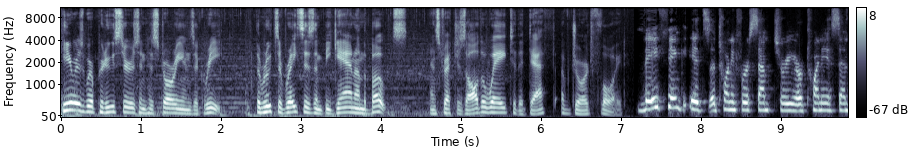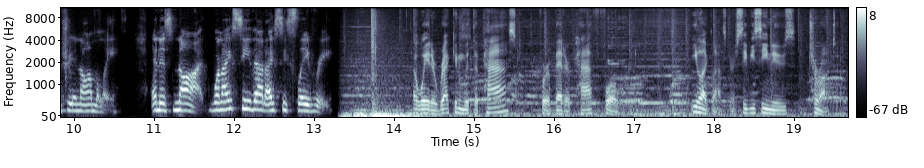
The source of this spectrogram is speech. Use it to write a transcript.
Here is where producers and historians agree. The roots of racism began on the boats and stretches all the way to the death of George Floyd. They think it's a 21st century or 20th century anomaly, and it's not. When I see that, I see slavery. A way to reckon with the past for a better path forward. Eli Glasner, CBC News, Toronto.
